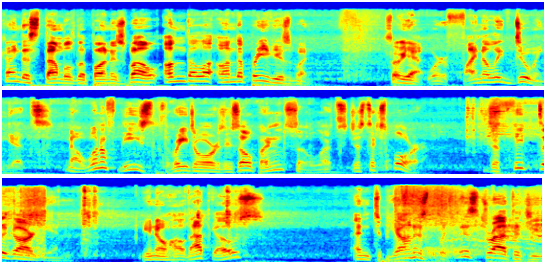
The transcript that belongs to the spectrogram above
kinda stumbled upon as well on the, on the previous one. So yeah, we're finally doing it. Now one of these three doors is open, so let's just explore. Defeat the Guardian. You know how that goes. And to be honest, with this strategy,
